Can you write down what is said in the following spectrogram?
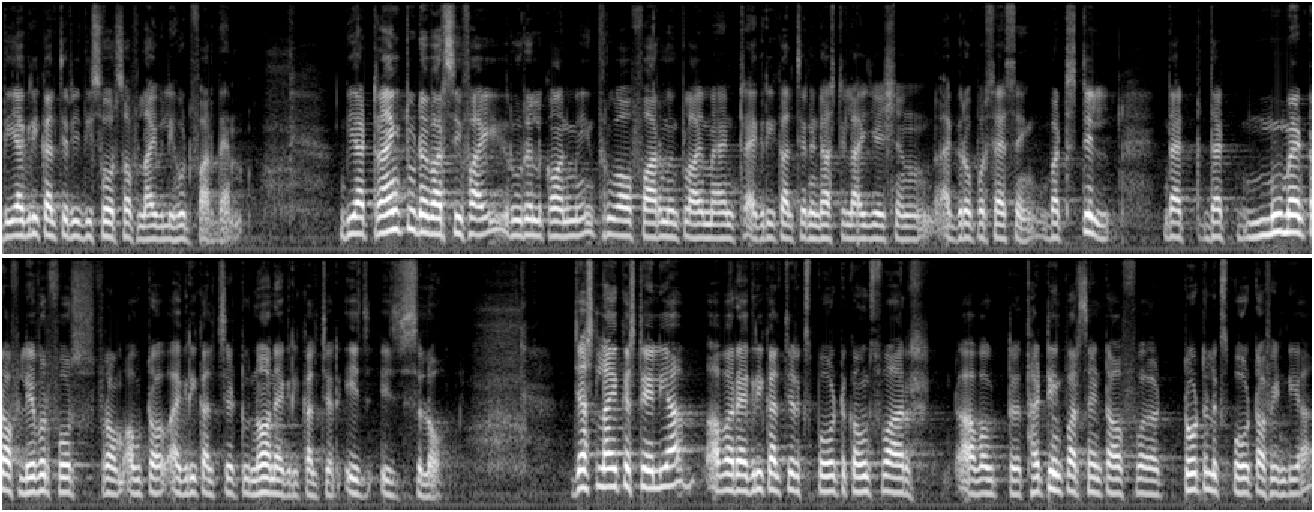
the agriculture is the source of livelihood for them. We are trying to diversify rural economy through our farm employment, agriculture, industrialization, agro-processing, but still that, that movement of labor force from out of agriculture to non-agriculture is, is slow. Just like Australia, our agriculture export accounts for about 13% of uh, total export of India,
